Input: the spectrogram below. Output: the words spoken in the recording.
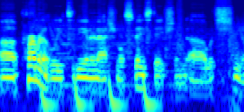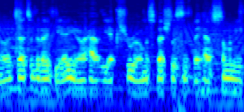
uh, permanently to the International Space Station, uh, which, you know, that's a good idea, you know, have the extra room, especially since they have so many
